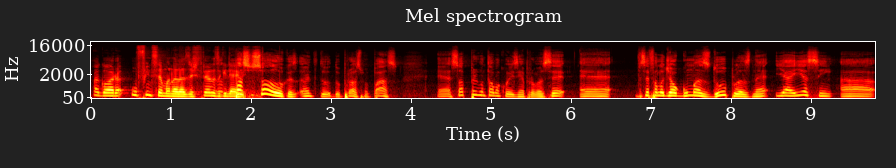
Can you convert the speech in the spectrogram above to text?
Agora, o fim de semana das estrelas, Guilherme. Posso só, Lucas, antes do, do próximo passo? É, só perguntar uma coisinha para você. É, você falou de algumas duplas, né? E aí, assim, a,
